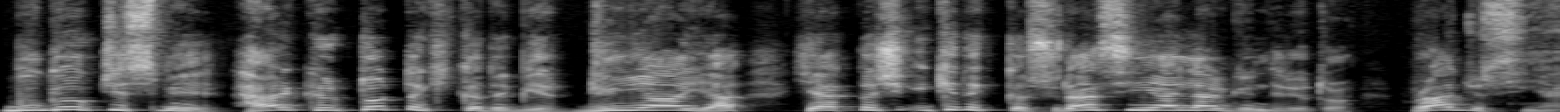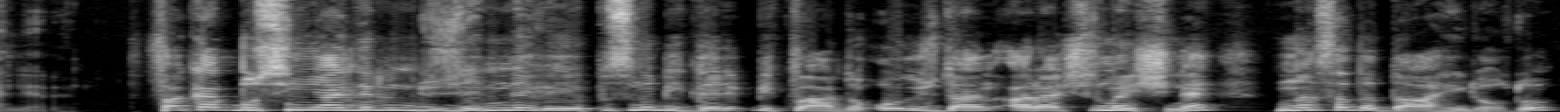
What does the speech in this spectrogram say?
bu gök cismi her 44 dakikada bir dünyaya yaklaşık 2 dakika süren sinyaller gönderiyordu. Radyo sinyalleri. Fakat bu sinyallerin düzeninde ve yapısında bir gariplik vardı. O yüzden araştırma işine NASA da dahil oldu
